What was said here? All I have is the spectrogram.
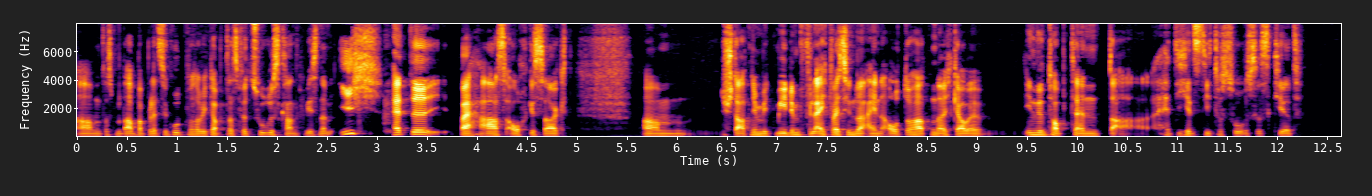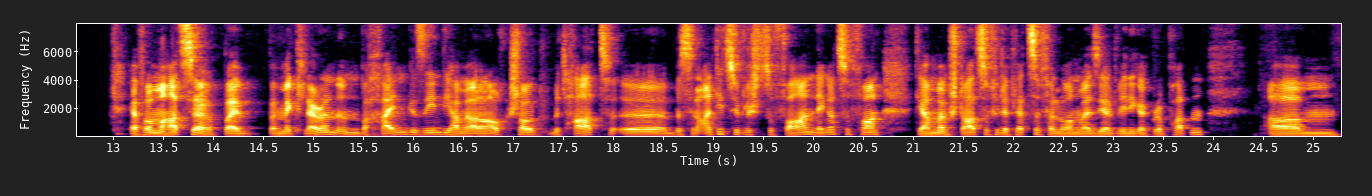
ähm, dass man da ein paar Plätze gut macht. Aber ich glaube, das wäre zu riskant gewesen. Aber ich hätte bei Haas auch gesagt, ähm, starten die mit Medium, vielleicht weil sie nur ein Auto hatten, aber ich glaube, in den Top 10, da hätte ich jetzt nicht so riskiert. Ja, vor allem man hat es ja bei, bei McLaren in Bahrain gesehen, die haben ja dann auch geschaut, mit Hart äh, ein bisschen antizyklisch zu fahren, länger zu fahren. Die haben beim Start so viele Plätze verloren, weil sie halt weniger Grip hatten. Ähm,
